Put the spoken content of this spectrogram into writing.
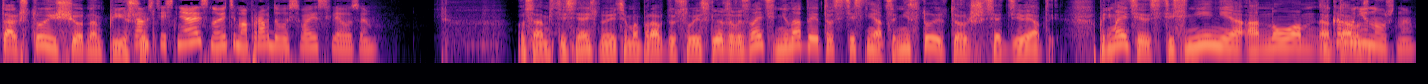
Так, что еще нам Сам пишут? стесняюсь, но этим оправдываю свои слезы. Сам стесняюсь, но этим оправдываю свои слезы. Вы знаете, не надо этого стесняться. Не стоит только 69-й. Понимаете, стеснение, оно... э, Никому не должно- нужно.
